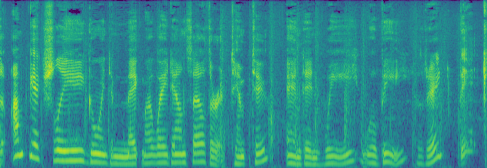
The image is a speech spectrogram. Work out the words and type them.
So I'm actually going to make my way down south, or attempt to, and then we will be right back.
